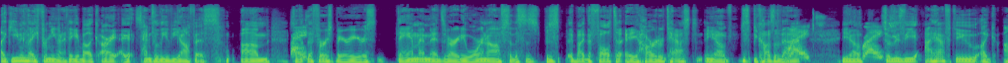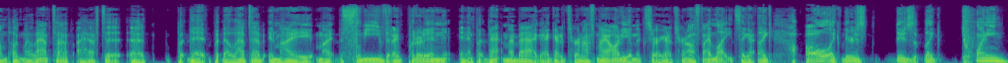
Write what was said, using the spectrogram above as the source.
like even like for me when I think about like all right it's time to leave the office. Um so right. the first barrier is damn my meds are already worn off. So this is just by default a harder task you know just because of that right. you know? Right. So there's the I have to like unplug my laptop. I have to uh put that put that laptop in my my the sleeve that I put it in and then put that in my bag. I got to turn off my audio mixer. I got to turn off my lights. I got like all like there's there's like 20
